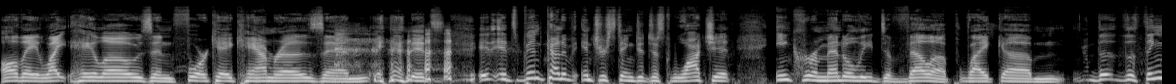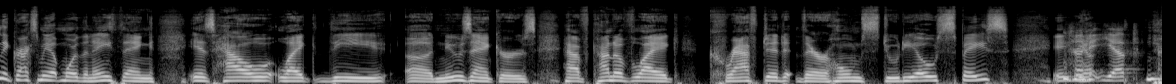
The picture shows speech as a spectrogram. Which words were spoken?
all they light halos and 4K cameras, and and it's it, it's been kind of interesting to just watch it incrementally develop. Like um, the the thing that cracks me up more than anything is how like the uh, news anchors have kind of like crafted their home studio space. It- you know- yep. you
